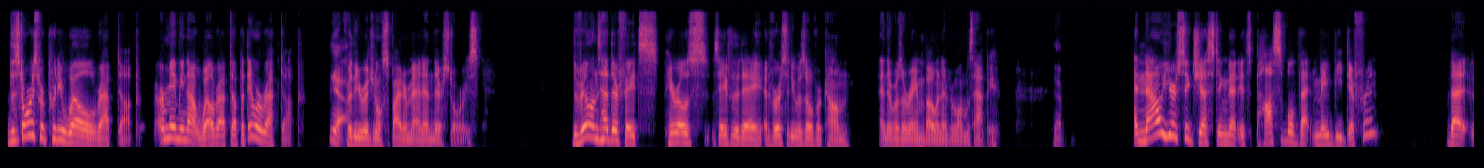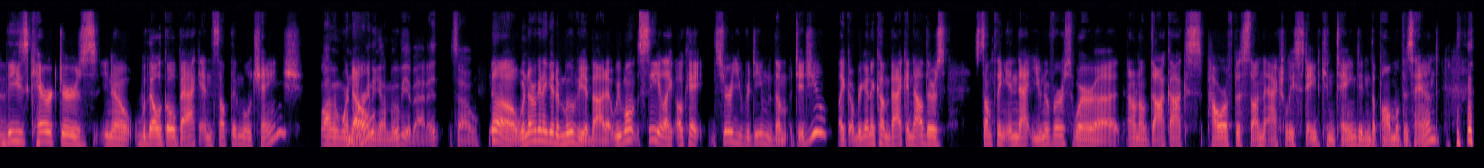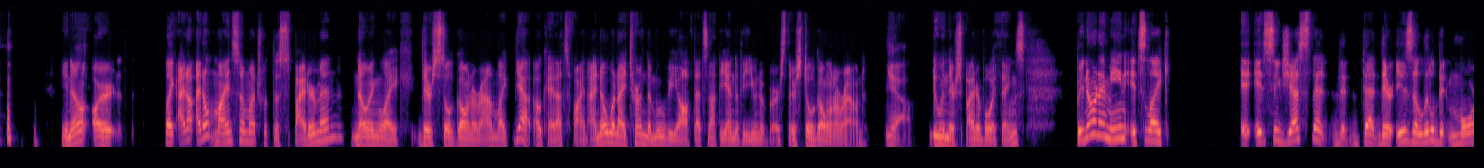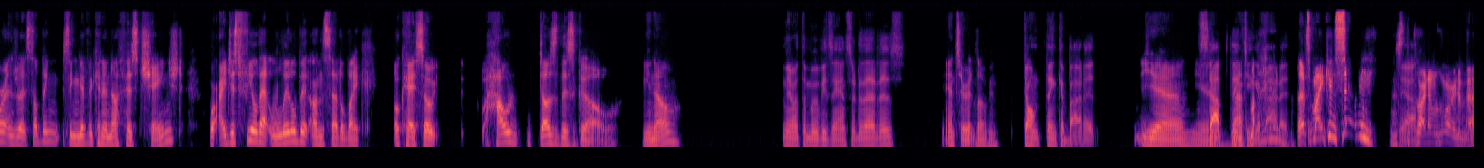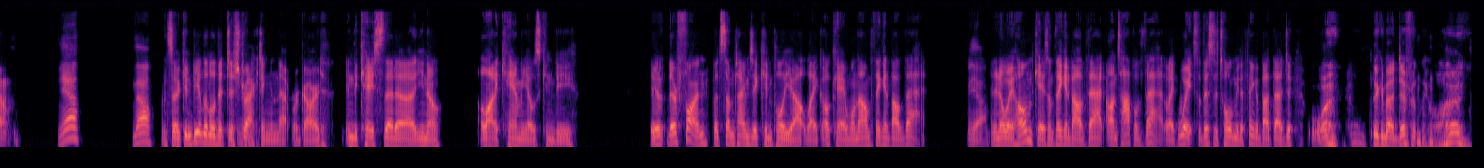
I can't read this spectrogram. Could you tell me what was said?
the stories were pretty well wrapped up, or maybe not well wrapped up, but they were wrapped up Yeah. for the original Spider-Man and their stories. The villains had their fates, heroes saved the day, adversity was overcome, and there was a rainbow and everyone was happy. And now you're suggesting that it's possible that may be different? That these characters, you know, they'll go back and something will change? Well, I mean, we're never gonna get a movie about it, so No, we're never gonna get a movie about it. We won't see like, okay, sure you redeemed them. Did you? Like, are we gonna come back and now there's something in that universe where uh I don't know, Doc Ock's power of the sun actually stayed contained in the palm of his hand? you know? Or like I don't I don't mind so much with the Spider-Men, knowing like they're still going around. Like, yeah, okay, that's fine. I know when I turn the movie off, that's not the end of the universe. They're still going around yeah. doing their Spider Boy things. But you know what I mean? It's like it, it suggests that, that that there is a little bit more and that something significant enough has changed where I just feel that little bit unsettled like okay, so how does this go? You know? You know what the movie's answer to that is? Answer it, Logan. Don't think about it. Yeah, yeah. Stop thinking my- about it. That's my concern. That's Yeah. the part I'm worried about. Yeah. No. And so it can be a little bit distracting in that regard. In the case that uh, you know, a lot of cameos can be they're, they're fun, but sometimes it can pull you out like, okay, well now I'm thinking about that. Yeah. In a No Way Home case, I'm thinking about that on top of that. Like, wait, so this has told me to think about that. Di- what? Thinking about it differently. What?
